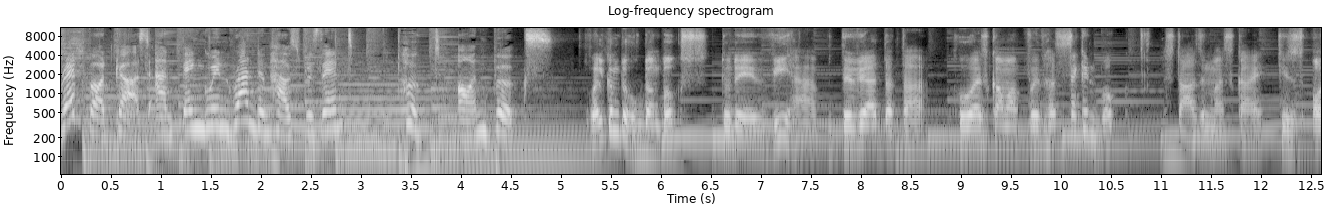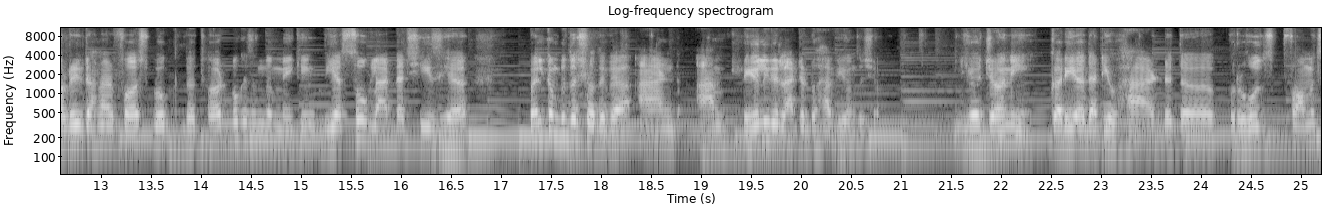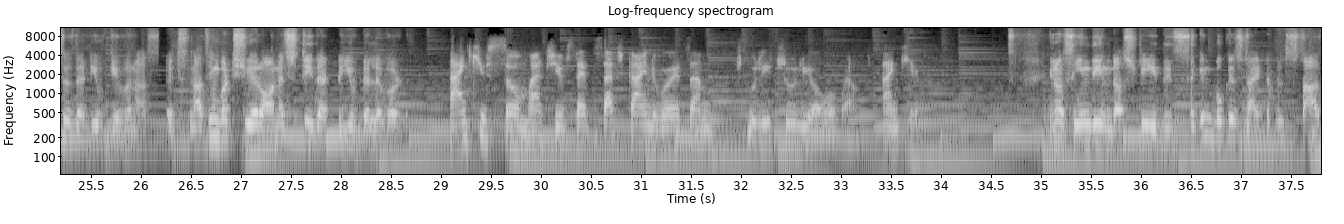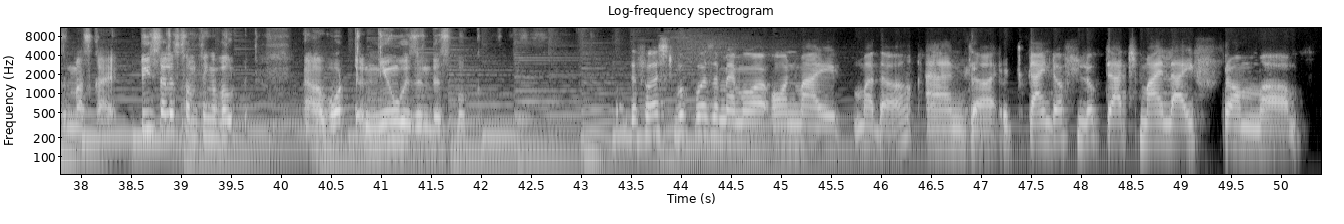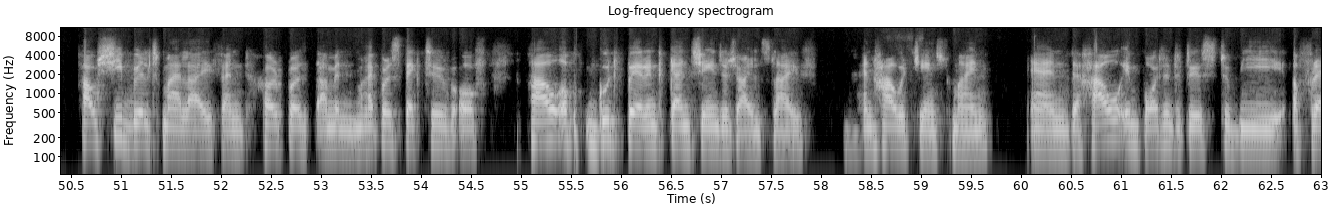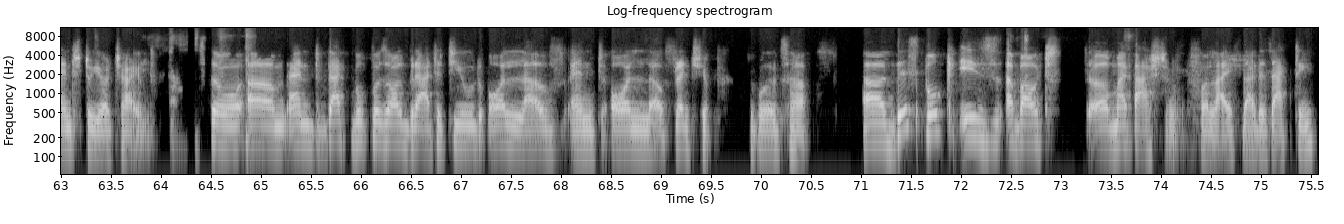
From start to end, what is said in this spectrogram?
Red Podcast and Penguin Random House present Hooked on Books. Welcome to Hooked on Books. Today we have Divya Datta, who has come up with her second book, Stars in My Sky. She's already done her first book. The third book is in the making. We are so glad that she's here. Welcome to the show, Divya, and I'm really delighted to have you on the show. Your journey, career that you've had, the roles, performances that you've given us, it's nothing but sheer honesty that you've delivered Thank you so much. You've said such kind words. I'm truly, truly overwhelmed. Thank you. You know, seeing the industry, the second book is titled Stars in My Sky. Please tell us something about uh, what new is in this book. The first book was a memoir on my mother, and uh, it kind of looked at my life from uh, how she built my life and her, per- I mean, my perspective of how a good parent can change a child's life and how it changed mine and how important it is to be a friend to your child. So um, and that book was all gratitude all love and all uh, friendship towards her. Uh, this book is about uh, my passion for life that is acting.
